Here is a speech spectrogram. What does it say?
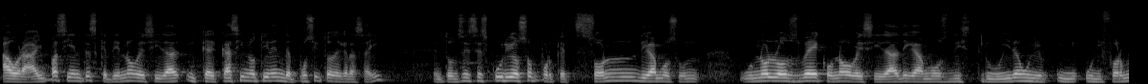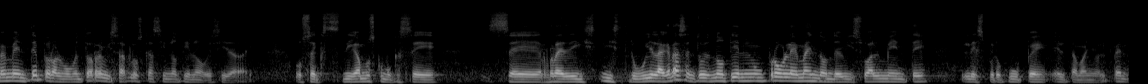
ahora hay pacientes que tienen obesidad y que casi no tienen depósito de grasa ahí. Entonces es curioso porque son, digamos, un, uno los ve con una obesidad, digamos, distribuida uniformemente, pero al momento de revisarlos casi no tiene obesidad ahí. O sea, digamos como que se, se redistribuye la grasa, entonces no tienen un problema en donde visualmente les preocupe el tamaño del pene.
